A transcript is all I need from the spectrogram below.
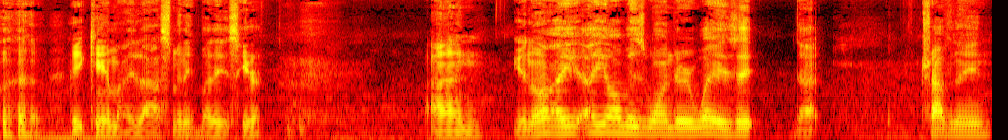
it came at the last minute, but it's here. And you know, I I always wonder why is it that traveling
